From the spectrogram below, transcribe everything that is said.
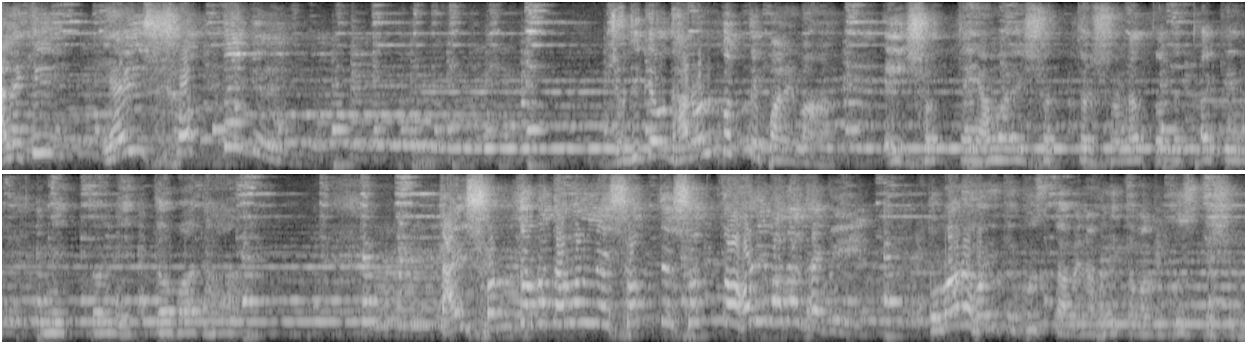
তাহলে কি এই সত্যকে যদি কেউ ধারণ করতে পারে মা, এই সত্যে আমার এই সত্য সনাতনে থাকে, নিত্য নিত্য বাধা। তাই সত্য কথা বললে সত্যে সত্য হরি বাধা থাকে। তোমার হরিকে খুঁজতে হবে না, হরি তোমাকে খুঁজতে শুরু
